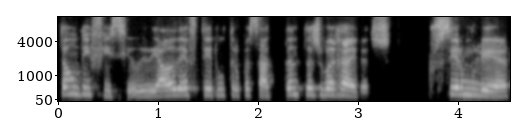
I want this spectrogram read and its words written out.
tão difícil. E ela deve ter ultrapassado tantas barreiras por ser mulher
